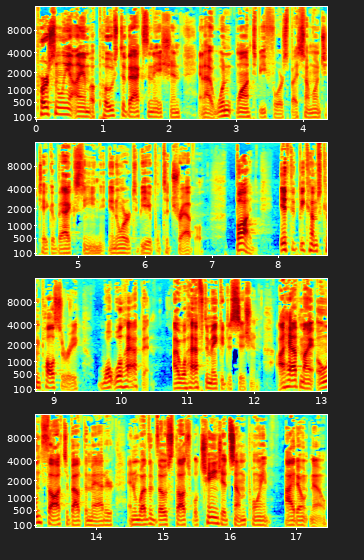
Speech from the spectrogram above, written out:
Personally, I am opposed to vaccination, and I wouldn't want to be forced by someone to take a vaccine in order to be able to travel. But if it becomes compulsory, what will happen? I will have to make a decision. I have my own thoughts about the matter, and whether those thoughts will change at some point, I don't know.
